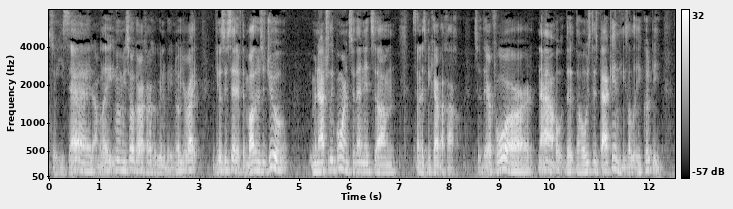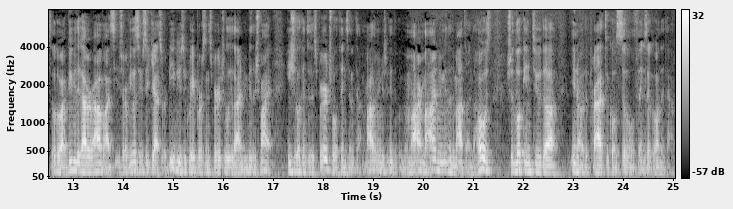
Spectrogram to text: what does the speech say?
so he said, No, you're right. Rav Yosef said if the mother is a Jew, naturally born, so then it's um, so then mikar So therefore, now the, the host is back in. He's he could be. So look at Bibi the Gabi Rabbi. So Rav Yosef suggests Rav Bibi is a great person spiritually. He should look into the spiritual things in the town. And the host should look into the you know the practical civil things that go in the town.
